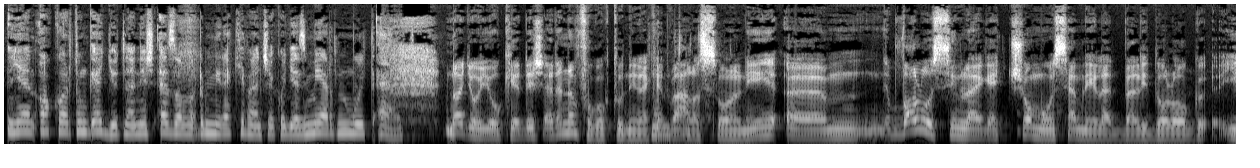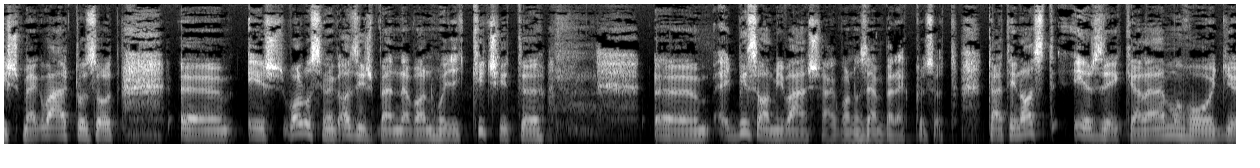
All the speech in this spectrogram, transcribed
ilyen akartunk együtt lenni, és ez a, mire kíváncsiak, hogy ez miért múlt el? Nagyon jó kérdés, erre nem fogok tudni neked nem válaszolni. Üm, valószínűleg egy csomó szemléletbeli dolog is megváltozott, üm, és valószínűleg az is benne van, hogy egy kicsit egy bizalmi válság van az emberek között. Tehát én azt érzékelem, hogy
